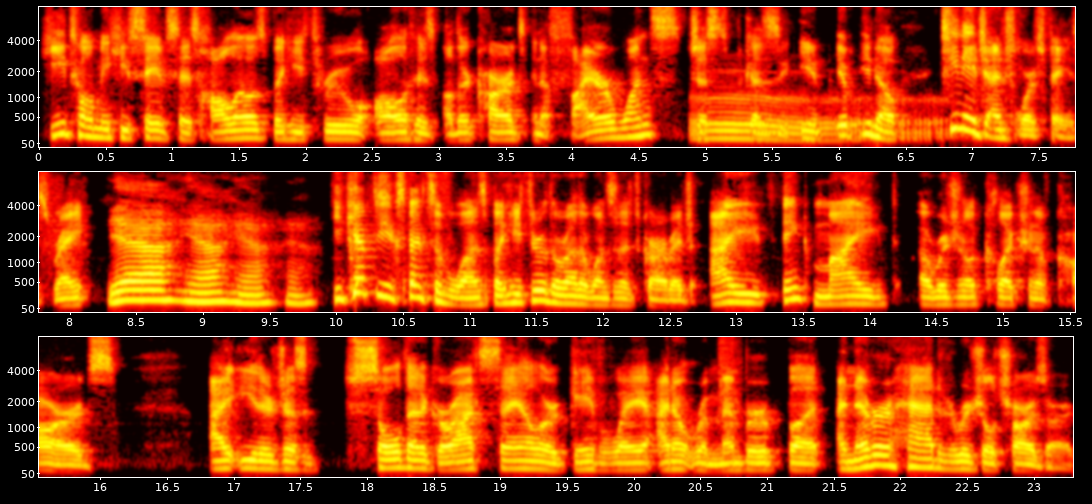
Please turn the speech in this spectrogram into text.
he told me he saves his holos, but he threw all of his other cards in a fire once, just Ooh. because you, you know teenage edge lords phase, right? Yeah, yeah, yeah, yeah. He kept the expensive ones, but he threw the other ones in the garbage. I think my original collection of cards, I either just sold at a garage sale or gave away. I don't remember, but I never had an original Charizard.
